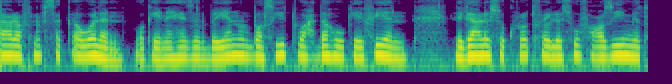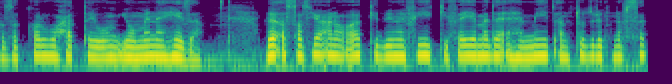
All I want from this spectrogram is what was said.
اعرف نفسك أولا وكان هذا البيان البسيط وحده كافيا لجعل سقراط فيلسوف عظيم يتذكره حتى يومنا هذا. لا أستطيع أن أؤكد بما فيه الكفاية مدى أهمية أن تدرك نفسك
